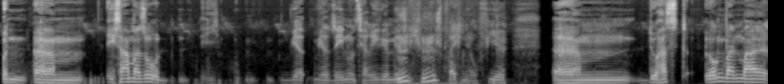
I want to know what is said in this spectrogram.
Und ähm, ich sag mal so, ich, wir, wir sehen uns ja regelmäßig, Mhm. wir sprechen ja auch viel. Ähm, du hast irgendwann mal,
